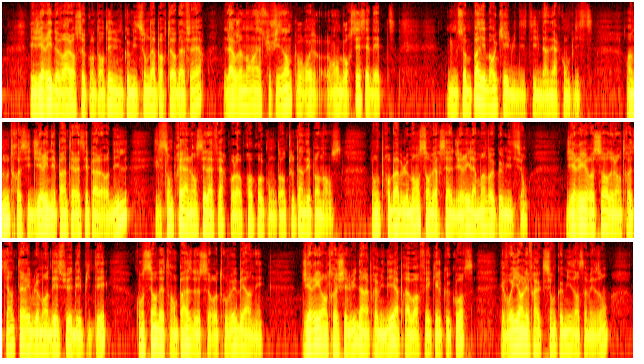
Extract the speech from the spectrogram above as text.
et Jerry devra alors se contenter d'une commission d'apporteur d'affaires largement insuffisante pour rembourser ses dettes. Nous ne sommes pas des banquiers, lui dit-il d'un air complice. En outre, si Jerry n'est pas intéressé par leur deal, ils sont prêts à lancer l'affaire pour leur propre compte, en toute indépendance, donc probablement sans verser à Jerry la moindre commission. Jerry ressort de l'entretien terriblement déçu et dépité, conscient d'être en passe de se retrouver berné. Jerry rentre chez lui dans l'après-midi après avoir fait quelques courses et voyant les fractions commises dans sa maison,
